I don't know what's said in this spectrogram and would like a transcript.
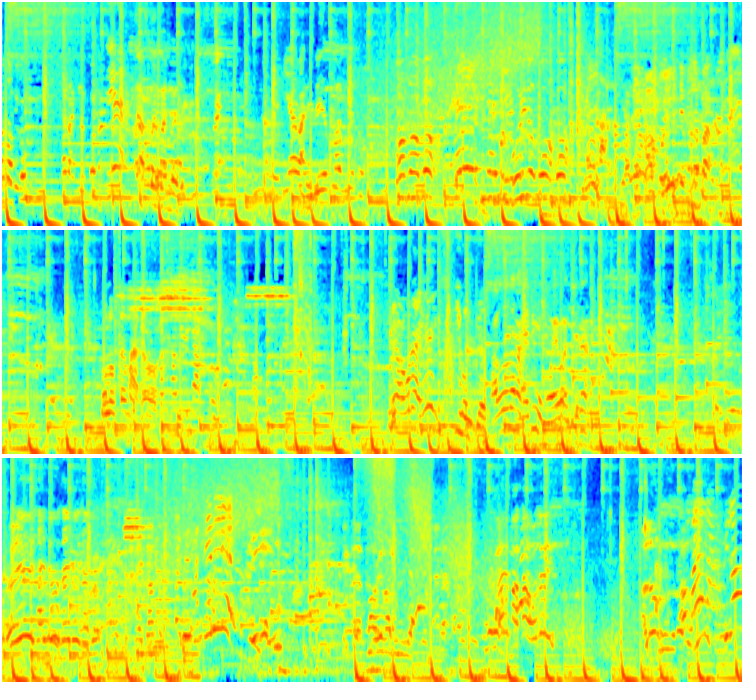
Bo, bo, bo. Ui, lo, bo, bo. Tolong sama dong. Udah, udah, ini di hong kio. Kalau kan ini mau hewan sih nak. Eh, saya dulu, saya dulu, saya dulu. Eh, mata oleh. Halo. Eh, eh, duy. Này.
